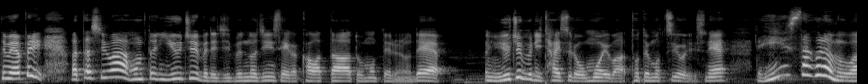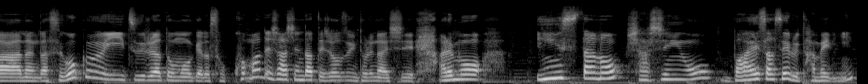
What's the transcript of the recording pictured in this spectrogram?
でもやっぱり私は本当に YouTube で自分の人生が変わったと思ってるので、YouTube に対する思いはとても強いですね。で、インスタグラムはなんかすごくいいツールだと思うけど、そこまで写真だって上手に撮れないし、あれもインスタの写真を映えさせるために、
